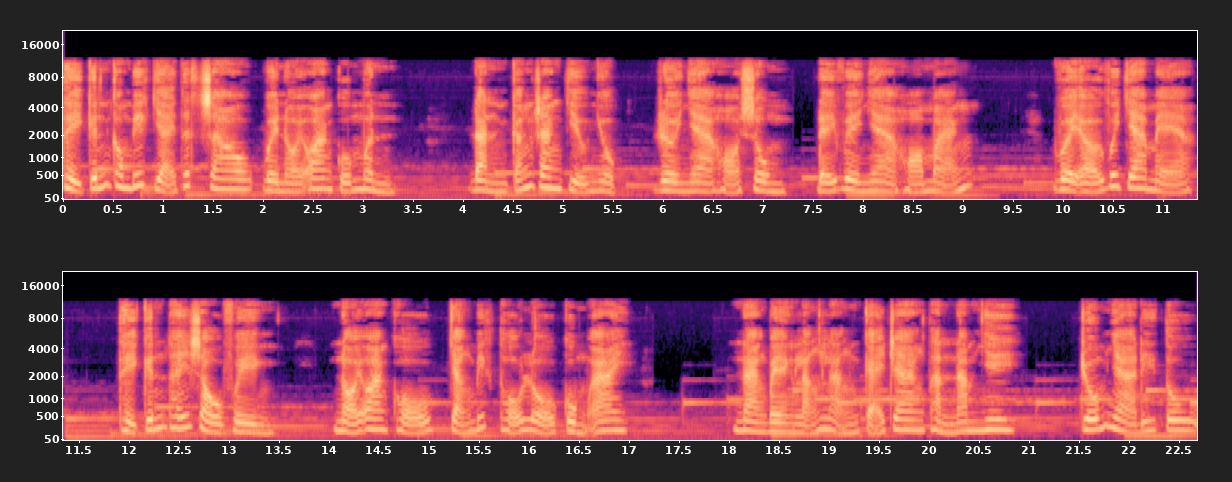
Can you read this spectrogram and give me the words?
Thị kính không biết giải thích sao về nội oan của mình, đành cắn răng chịu nhục rời nhà họ sùng để về nhà họ mãn về ở với cha mẹ Thị kính thấy sầu phiền nỗi oan khổ chẳng biết thổ lộ cùng ai. Nàng bèn lẳng lặng cải trang thành nam nhi, trốn nhà đi tu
